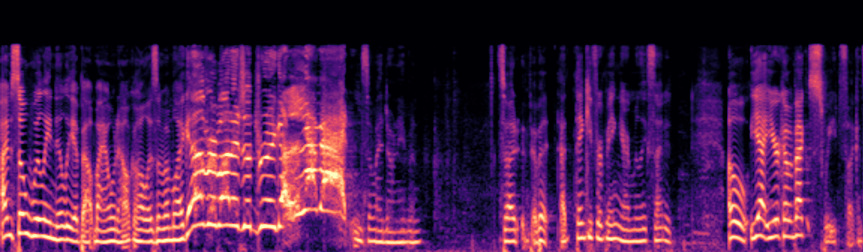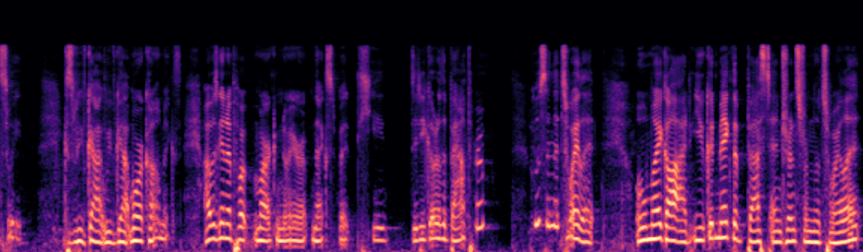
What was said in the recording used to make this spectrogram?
I'm so willy-nilly about my own alcoholism. I'm like, everybody should drink. I love it. And so I don't even. So I, but I, thank you for being here. I'm really excited. Oh, yeah, you're coming back. Sweet, fucking sweet. Because we've got we've got more comics. I was gonna put Mark Neuer up next, but he did he go to the bathroom? Who's in the toilet? Oh my God, you could make the best entrance from the toilet.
